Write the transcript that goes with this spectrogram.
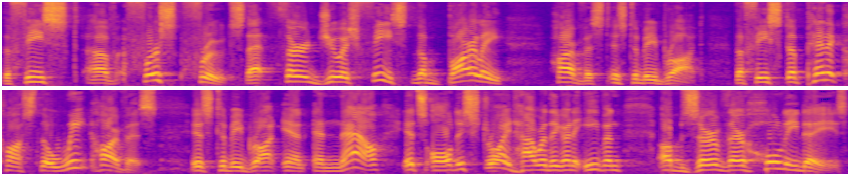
The feast of first fruits, that third Jewish feast, the barley harvest is to be brought. The feast of Pentecost, the wheat harvest, is to be brought in. And now it's all destroyed. How are they going to even observe their holy days?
